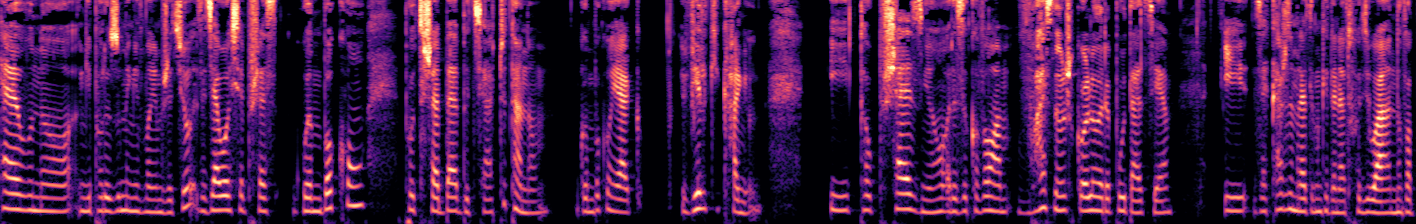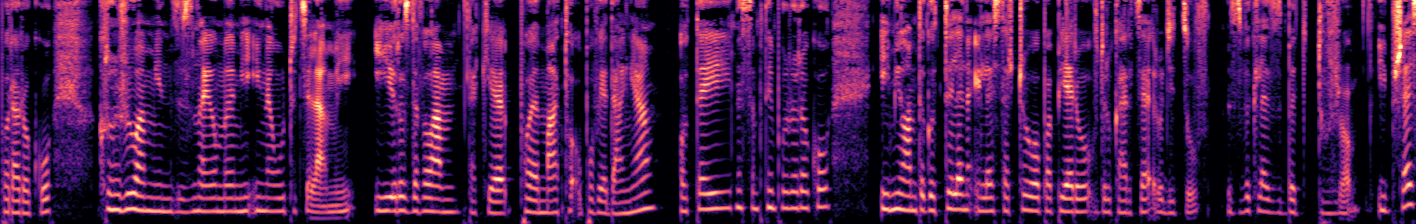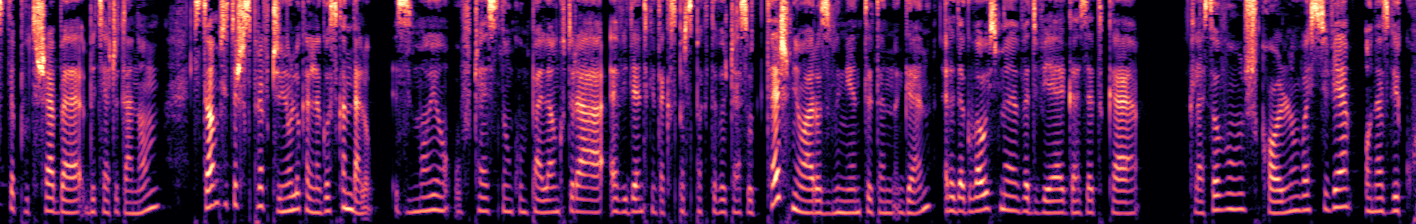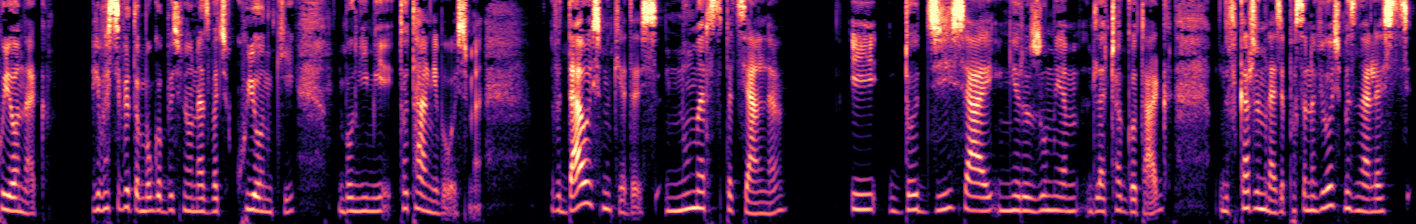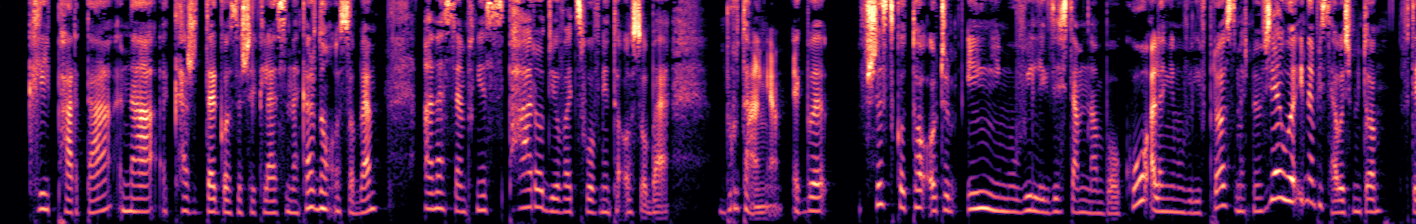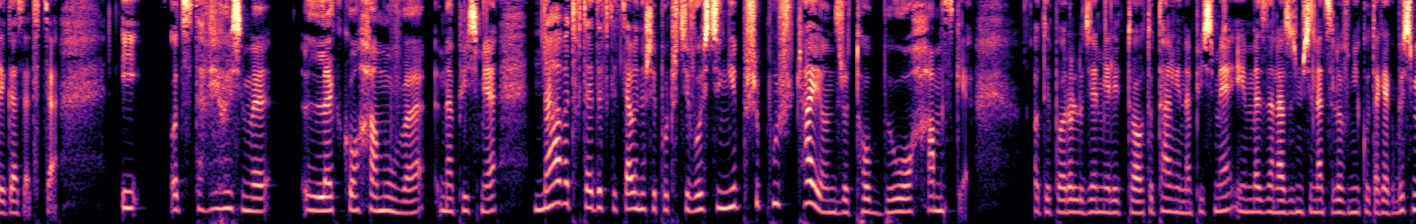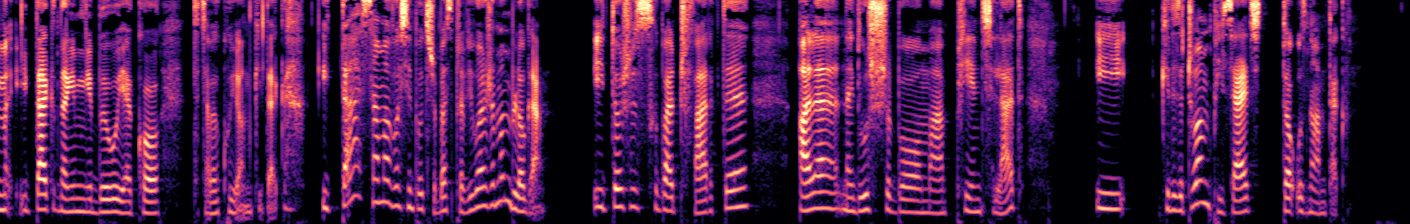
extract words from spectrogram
pełno nieporozumień w moim życiu zadziało się przez głęboką potrzebę bycia czytaną. Głęboką jak wielki kanion. I to przez nią ryzykowałam własną szkolną reputację. I za każdym razem, kiedy nadchodziła nowa pora roku, krążyłam między znajomymi i nauczycielami i rozdawałam takie poemato opowiadania o tej następnej porze roku i miałam tego tyle, na ile starczyło papieru w drukarce rodziców, zwykle zbyt dużo. I przez tę potrzebę bycia czytaną stałam się też sprawczynią lokalnego skandalu. Z moją ówczesną kumpelą, która ewidentnie tak z perspektywy czasu też miała rozwinięty ten gen, redagowałyśmy we dwie gazetkę klasową, szkolną właściwie, o nazwie Kujonek. I właściwie to mogłobyśmy ją nazwać Kujonki, bo nimi totalnie byłyśmy. Wydałyśmy kiedyś numer specjalny, i do dzisiaj nie rozumiem, dlaczego tak. W każdym razie postanowiłyśmy znaleźć kliparta na każdego z naszej klasy, na każdą osobę, a następnie sparodiować słownie tę osobę brutalnie. Jakby wszystko to, o czym inni mówili gdzieś tam na boku, ale nie mówili wprost, myśmy wzięły i napisałyśmy to w tej gazetce. I odstawiłyśmy lekką hamówę na piśmie, nawet wtedy w tej całej naszej poczciwości, nie przypuszczając, że to było hamskie. O tej pory ludzie mieli to totalnie na piśmie i my znalazłyśmy się na celowniku, tak jakbyśmy i tak na nim nie były jako te całe kujonki, tak. I ta sama właśnie potrzeba sprawiła, że mam bloga. I to już jest chyba czwarty, ale najdłuższy, bo ma pięć lat. I kiedy zaczęłam pisać, to uznałam tak.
